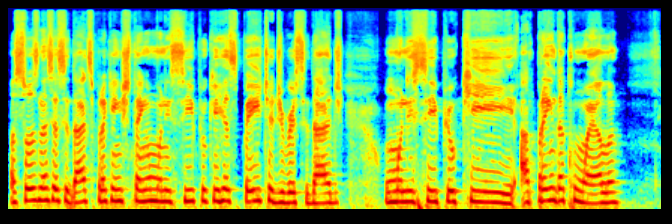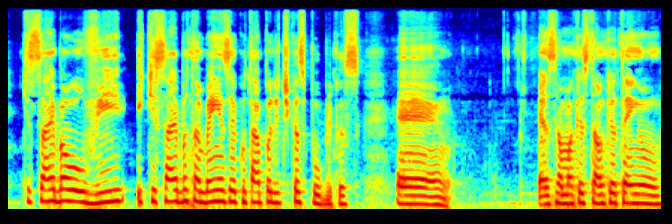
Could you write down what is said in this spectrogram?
as suas necessidades para que a gente tenha um município que respeite a diversidade, um município que aprenda com ela, que saiba ouvir e que saiba também executar políticas públicas. É, essa é uma questão que eu tenho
